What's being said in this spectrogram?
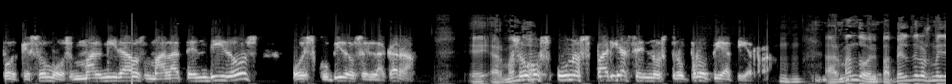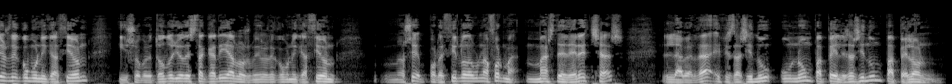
porque somos mal mirados, mal atendidos o escupidos en la cara. Eh, somos unos parias en nuestra propia tierra. Armando, el papel de los medios de comunicación, y sobre todo yo destacaría los medios de comunicación, no sé, por decirlo de alguna forma, más de derechas, la verdad es que está siendo un, no un papel, está siendo un papelón.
